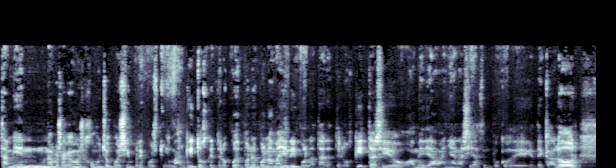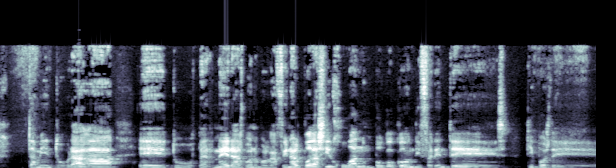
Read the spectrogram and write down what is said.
también una cosa que aconsejo mucho, pues siempre pues tus manguitos que te los puedes poner por la mañana y por la tarde te los quitas y, o a media mañana si hace un poco de, calor también tu braga, eh, tus perneras, bueno, porque al final puedas ir jugando un poco con diferentes tipos de,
